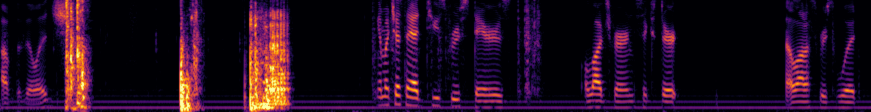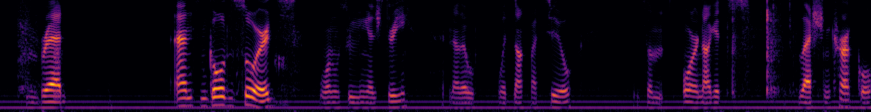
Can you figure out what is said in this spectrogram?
of the village. In my chest I had two spruce stairs, a large fern, six dirt, a lot of spruce wood, some bread, and some golden swords. One with Sweeping Edge 3, another with knockback 2, some ore nuggets, flesh, and charcoal.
